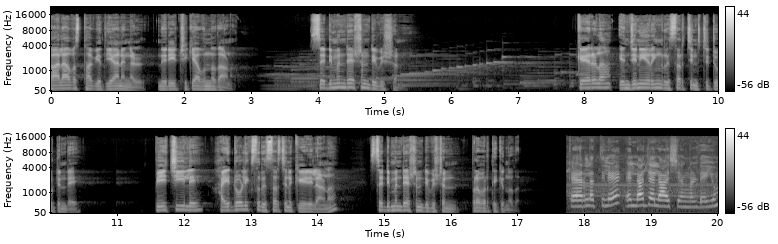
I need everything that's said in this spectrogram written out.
കാലാവസ്ഥാ വ്യതിയാനങ്ങൾ നിരീക്ഷിക്കാവുന്നതാണ്. Sedimentation division. Kerala engineering research ഇൻസ്റ്റിറ്റ്യൂട്ടിന്റെ പീച്ചിയിലെ ഹൈഡ്രോളിക്സ് റിസർച്ചിന് കീഴിലാണ് സെഡിമെന്റേഷൻ ഡിവിഷൻ പ്രവർത്തിക്കുന്നത്. കേരളത്തിലെ എല്ലാ ജലാശയങ്ങളുടെയും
